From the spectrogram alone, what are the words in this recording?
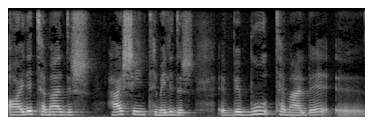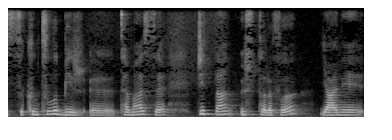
aile temeldir, her şeyin temelidir. E, ve bu temelde e, sıkıntılı bir e, temelse cidden üst tarafı yani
